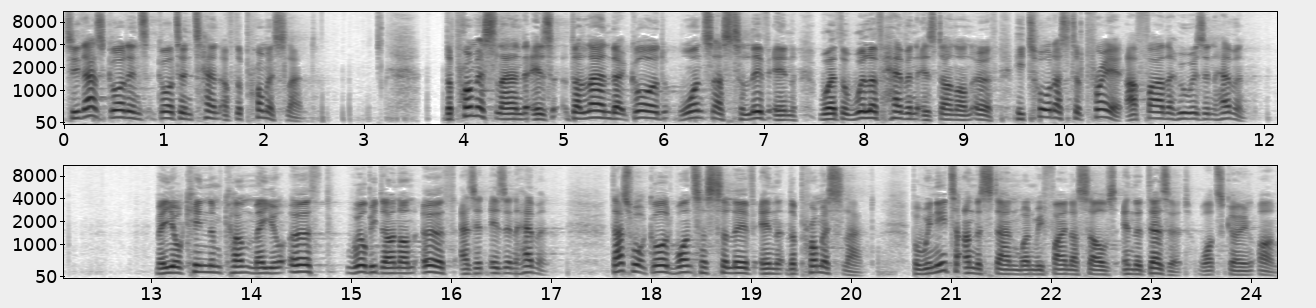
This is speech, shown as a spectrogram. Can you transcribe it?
See, that's God's intent of the promised land. The promised land is the land that God wants us to live in, where the will of heaven is done on earth. He taught us to pray it Our Father who is in heaven. May your kingdom come, may your earth will be done on earth as it is in heaven. That's what God wants us to live in the promised land. But we need to understand when we find ourselves in the desert what's going on.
